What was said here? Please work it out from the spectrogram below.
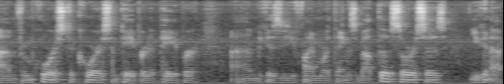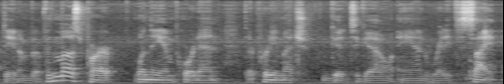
um, from course to course and paper to paper um, because if you find more things about those sources, you can update them. But for the most part, when they import in, they're pretty much good to go and ready to cite.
